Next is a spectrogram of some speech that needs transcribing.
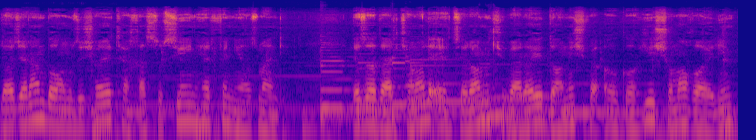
لاجرم با آموزش های تخصصی این حرفه نیازمندیم. لذا در کمال احترامی که برای دانش و آگاهی شما قائلیم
